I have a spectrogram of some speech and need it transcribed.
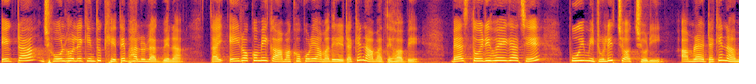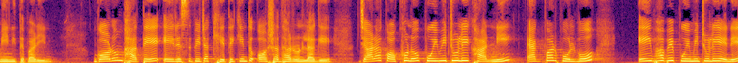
এটা ঝোল হলে কিন্তু খেতে ভালো লাগবে না। তাই এই রকমই গামাখো করে আমাদের এটাকে নামাতে হবে। ব্যাস, তৈরি হয়ে গেছে পুঁই মিটুলির চচ্চড়ি। আমরা এটাকে নামিয়ে নিতে পারি। গরম ভাতে এই রেসিপিটা খেতে কিন্তু অসাধারণ লাগে। যারা কখনও পুঁই মিটুলি খাননি, একবার বলব এইভাবে পুঁইমিটুলি এনে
